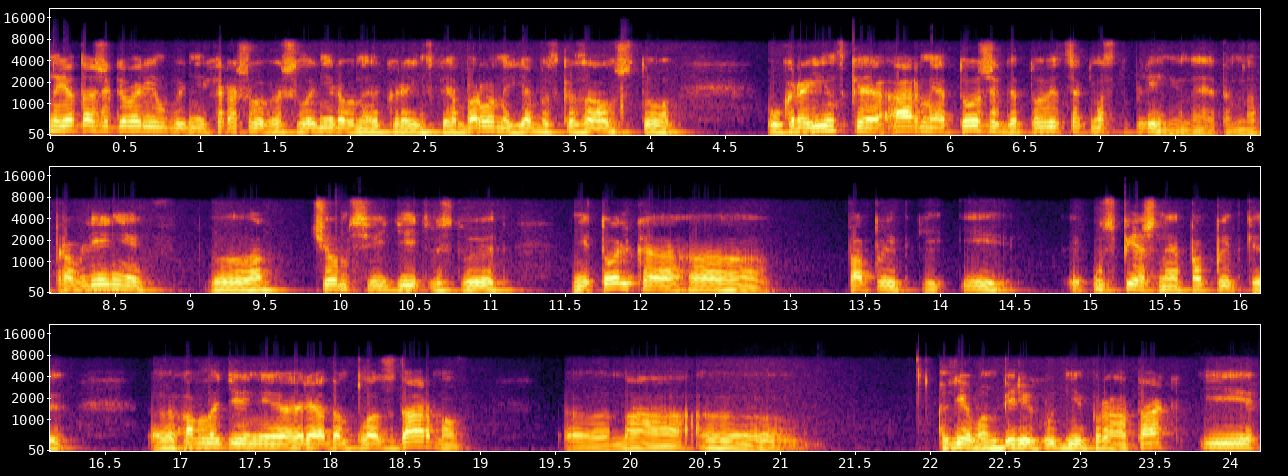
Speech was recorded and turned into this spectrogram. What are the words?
Ну, я даже говорил бы, нехорошо эшелонированной украинской обороны, я бы сказал, что украинская армия тоже готовится к наступлению на этом направлении, о чем свидетельствуют не только э, попытки и успешные попытки э, овладения рядом плацдармов э, на э, левом берегу Днепра, так и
